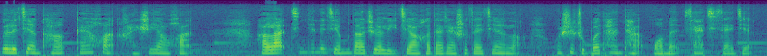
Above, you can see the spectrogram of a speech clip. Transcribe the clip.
为了健康，该换还是要换。好了，今天的节目到这里就要和大家说再见了。我是主播探探，我们下期再见。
